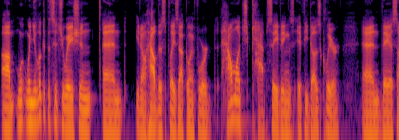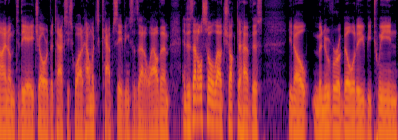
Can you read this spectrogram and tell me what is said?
Um, w- when you look at the situation and you know how this plays out going forward, how much cap savings if he does clear? And they assign them to the AHL or the taxi squad, how much cap savings does that allow them? And does that also allow Chuck to have this, you know, maneuverability between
